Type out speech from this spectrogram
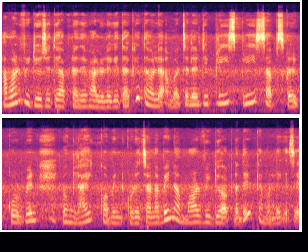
আমার ভিডিও যদি আপনাদের ভালো লেগে থাকে, তাহলে আমার চ্যানেলটি প্লিজ প্লিজ সাবস্ক্রাইব করবেন এবং লাইক, কমেন্ট করে জানাবেন আমার ভিডিও আপনাদের কেমন লেগেছে।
